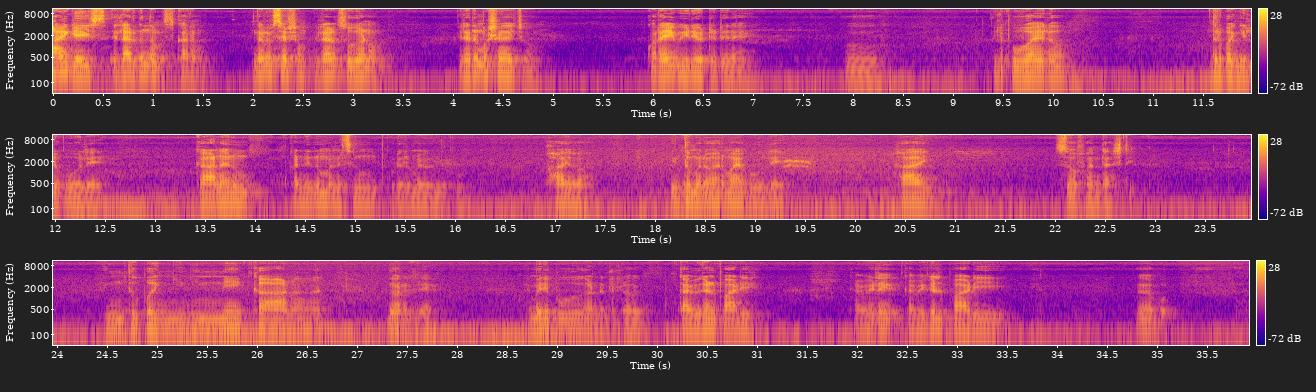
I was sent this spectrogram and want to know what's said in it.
Hi guys എല്ലാവർക്കും നമസ്കാരം. എന്താണ് വിശേഷം? എല്ലാവരും സുഖമാണോ? എല്ലാവരും ഭക്ഷണം കഴിച്ചോ? കുറേ വീഡിയോ ഇട്ടിട്ടില്ലേ? ഓ നല്ല പൂവായാലോ ഇതൊരു ഭംഗിയുള്ള പൂവല്ലേ? കാണാനും കണ്ണിനും മനസ്സിനും കുളിർമയുന്ന പൂ ഹായ് വാ. എന്ത് മനോഹരമായ പൂവല്ലേ? ഹായ് സോ ഫാന്റാസ്റ്റിക് എന്ത് ഭംഗി നിന്നെ കാണാൻ. എന്ന് പറഞ്ഞില്ലേ അതുമാതിരി പൂവ് കണ്ടിട്ടുണ്ടോ? കവികൾ പാടി കവികളെ കവികൾ പാടി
